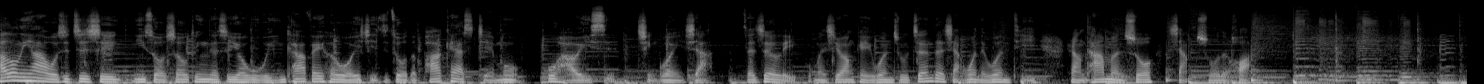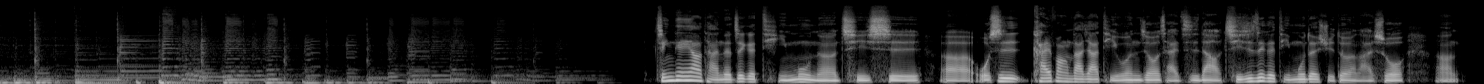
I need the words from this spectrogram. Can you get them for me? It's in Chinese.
Hello，你好，我是智行。你所收听的是由五营咖啡和我一起制作的 Podcast 节目。不好意思，请问一下，在这里，我们希望可以问出真的想问的问题，让他们说想说的话。今天要谈的这个题目呢，其实呃，我是开放大家提问之后才知道，其实这个题目对许多人来说，嗯、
